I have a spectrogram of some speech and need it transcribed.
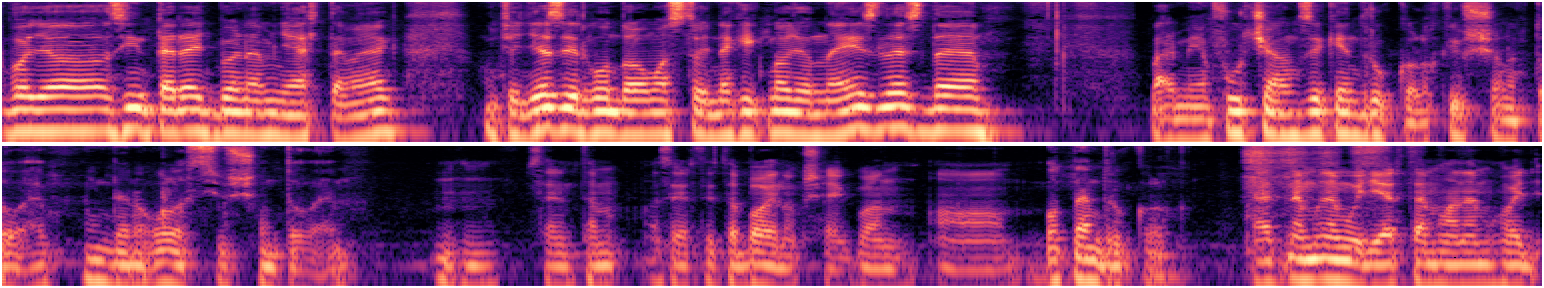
vagy az Inter egyből nem nyerte meg, úgyhogy ezért gondolom azt, hogy nekik nagyon nehéz lesz, de bármilyen furcsa hangzik, én drukkolok, jussanak tovább. Minden olasz jusson tovább. Uh-huh. Szerintem azért itt a bajnokságban a... Ott nem drukkolok. Hát nem, nem úgy értem, hanem hogy,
